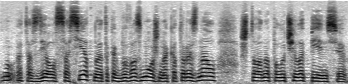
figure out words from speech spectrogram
ну, это сделал сосед, но это как бы возможно, который знал, что она получила пенсию.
